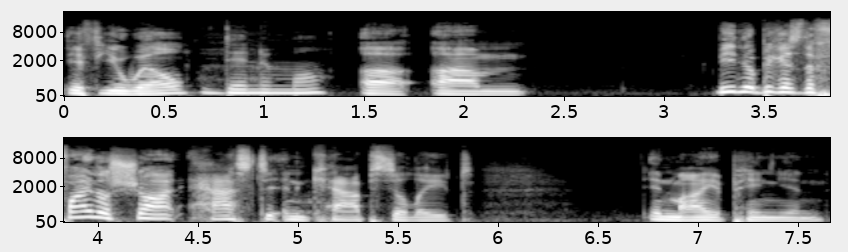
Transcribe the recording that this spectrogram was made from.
if you will, Denouement. you know, because the final shot has to encapsulate, in my opinion,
